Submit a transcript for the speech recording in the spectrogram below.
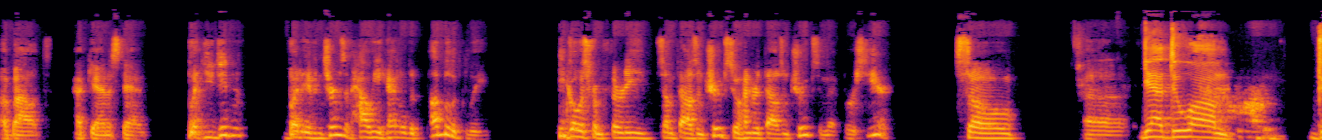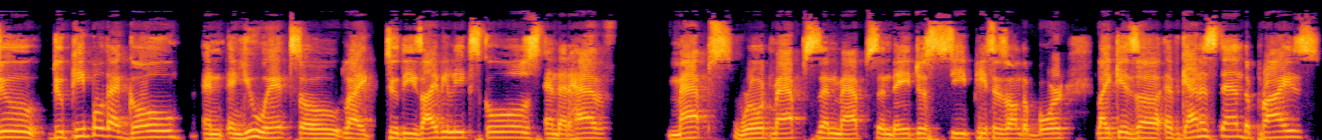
about Afghanistan, but you didn't. But in terms of how he handled it publicly, he goes from 30 some thousand troops to 100,000 troops in that first year. So, uh, yeah, do, um, do, do people that go and, and you went, so like to these Ivy League schools and that have maps, world maps and maps, and they just see pieces on the board. Like, is, uh, Afghanistan the prize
